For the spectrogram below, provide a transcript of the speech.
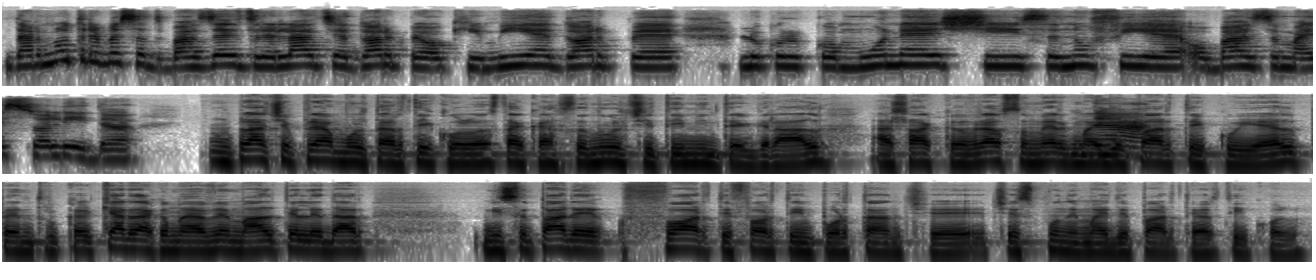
dar nu trebuie să-ți bazezi relația doar pe o chimie, doar pe lucruri comune și să nu fie o bază mai solidă. Îmi place prea mult articolul ăsta ca să nu-l citim integral, așa că vreau să merg mai da. departe cu el, pentru că chiar dacă mai avem altele, dar mi se pare foarte, foarte important ce, ce spune mai departe articolul.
